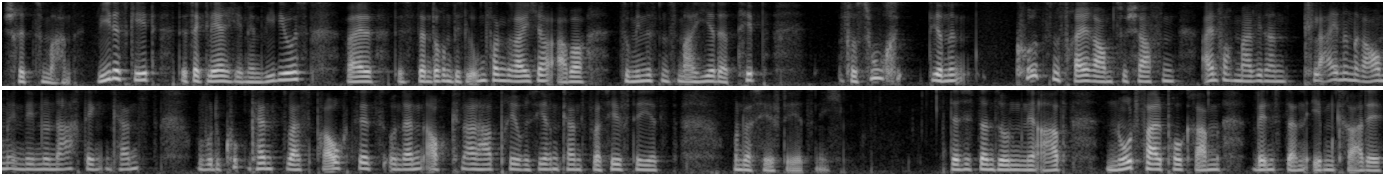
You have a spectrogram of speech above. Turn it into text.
Schritt zu machen. Wie das geht, das erkläre ich in den Videos, weil das ist dann doch ein bisschen umfangreicher, aber zumindest mal hier der Tipp, versuch dir einen kurzen Freiraum zu schaffen, einfach mal wieder einen kleinen Raum, in dem du nachdenken kannst und wo du gucken kannst, was braucht es jetzt und dann auch knallhart priorisieren kannst, was hilft dir jetzt und was hilft dir jetzt nicht. Das ist dann so eine Art Notfallprogramm, wenn es dann eben gerade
